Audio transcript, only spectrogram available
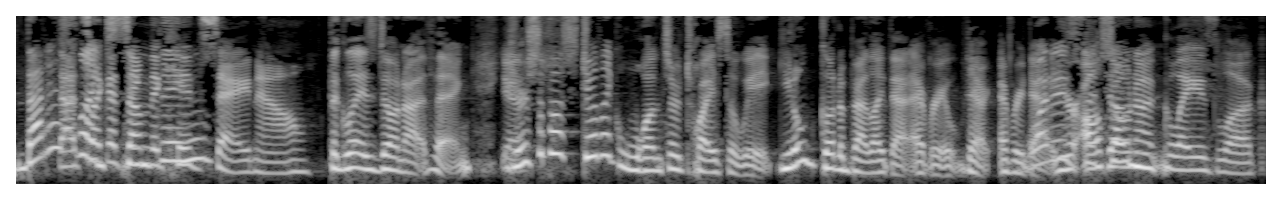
That is That's like, like, a something thing the kids say now. the glazed donut thing. You're supposed to do it like once or twice a week. You don't go to bed like that every day. Every day. What is You're the also donut glaze look?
